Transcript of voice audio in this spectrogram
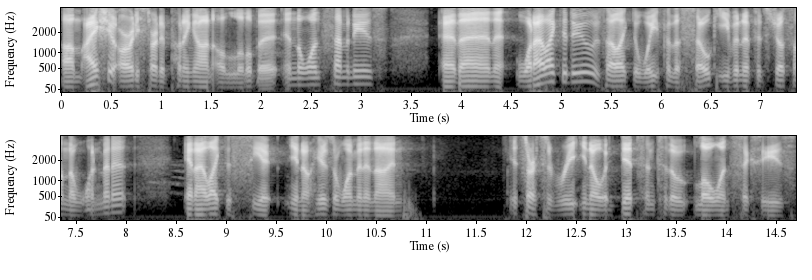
um, I actually already started putting on a little bit in the 170s. And then what I like to do is I like to wait for the soak, even if it's just on the one minute. And I like to see it, you know, here's a one minute nine it starts to re, you know, it dips into the low 160s,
